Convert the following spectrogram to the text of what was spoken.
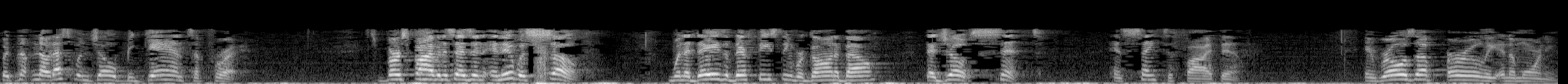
But no, no that's when Job began to pray. It's verse 5, and it says, and, and it was so, when the days of their feasting were gone about, that Job sent and sanctified them, and rose up early in the morning,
